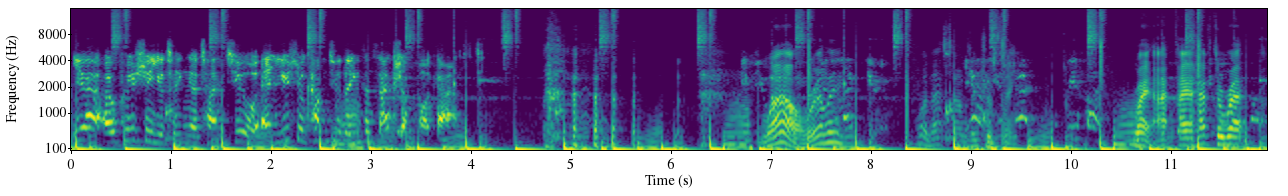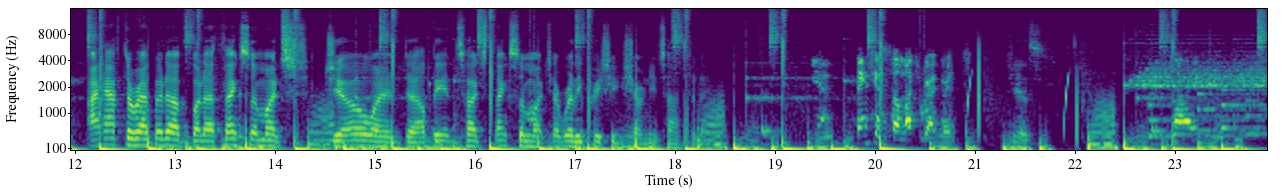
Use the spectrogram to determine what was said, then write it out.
Yeah, I appreciate you taking the time too, and you should come to the Intersection podcast. wow, really? Well, that sounds yeah, interesting. Right, I, I, have to wrap. I have to wrap it up. But uh, thanks so much, Zhou, and uh, I'll be in touch. Thanks so much. I really appreciate you sharing your time today. Yeah, thank you so much, Gregory. Cheers. Bye.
